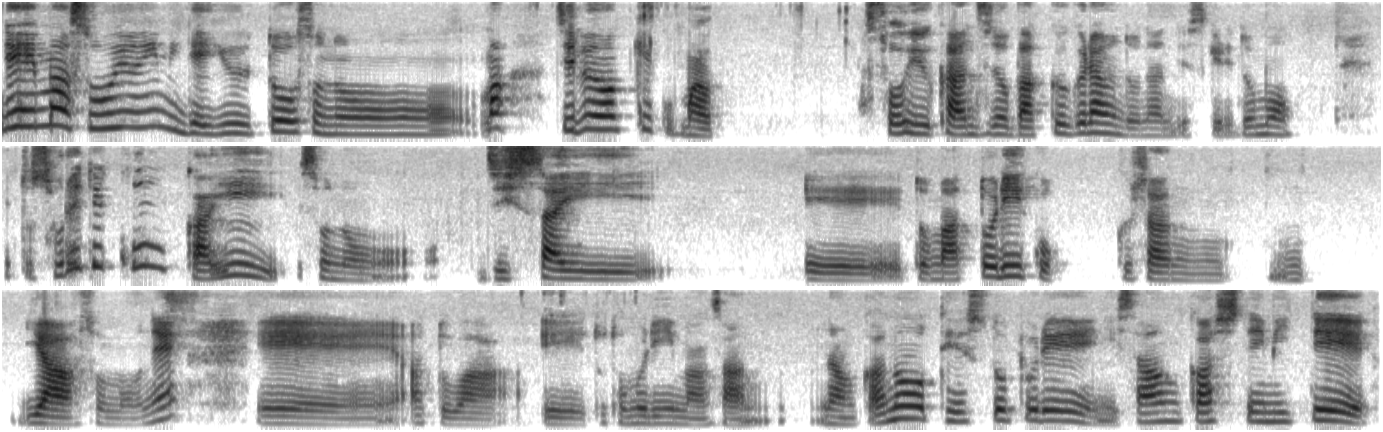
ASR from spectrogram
で、まあそういう意味で言うと、その、まあ自分は結構まあそういう感じのバックグラウンドなんですけれども、えっと、それで今回、その、実際、えっ、と、マット・リーコックさんや、そのね、えー、あとは、えっ、と、トム・リーマンさんなんかのテストプレイに参加してみて、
